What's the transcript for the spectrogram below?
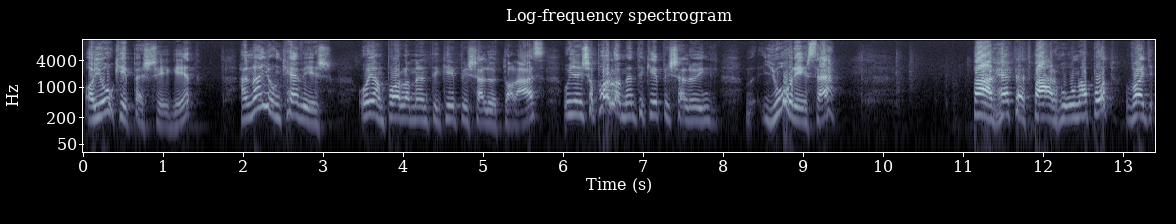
a jó képességét hát nagyon kevés olyan parlamenti képviselőt találsz ugyanis a parlamenti képviselőink jó része pár hetet, pár hónapot vagy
